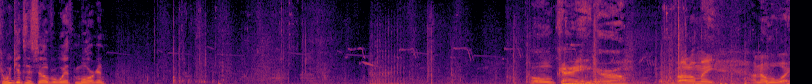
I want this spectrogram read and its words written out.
Can we get this over with, Morgan? Okay, girl. Follow me. I know the way.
